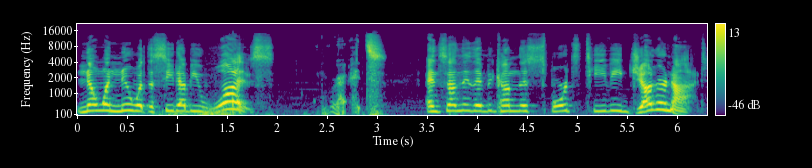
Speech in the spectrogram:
no one knew what the CW was. Right. And suddenly they've become this sports TV juggernaut.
